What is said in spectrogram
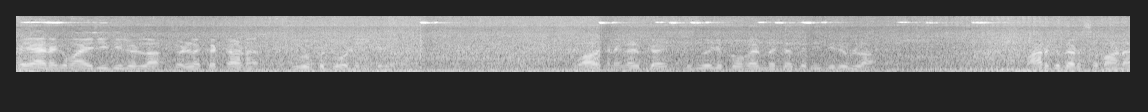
ഭയാനകമായ രീതിയിലുള്ള വെള്ളക്കെട്ടാണ് രൂപപ്പെട്ടുകൊണ്ടിരിക്കുന്നത് വാഹനങ്ങൾക്ക് ഇതുവഴി പോകാൻ പറ്റാത്ത രീതിയിലുള്ള മാർഗതടസ്സമാണ്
